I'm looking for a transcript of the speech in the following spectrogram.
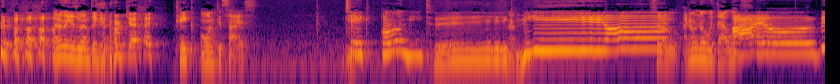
I don't think that's what I'm thinking. Of. Okay. Take on Cassius. Take on me, take me on. So I don't know what that was. I'll be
